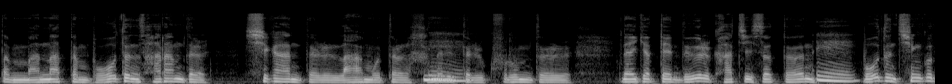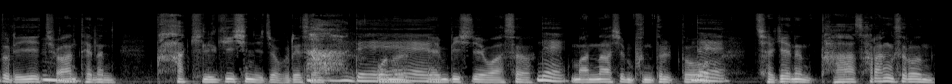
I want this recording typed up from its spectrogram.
만났던 모든 사람들, 시간들, 나무들, 하늘들, 네. 구름들 내 곁에 늘 같이 있었던 네. 모든 친구들이 음. 저한테는 다 길귀신이죠. 그래서 아, 네. 오늘 MBC에 와서 네. 만나신 분들도 네. 제게는 다 사랑스러운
